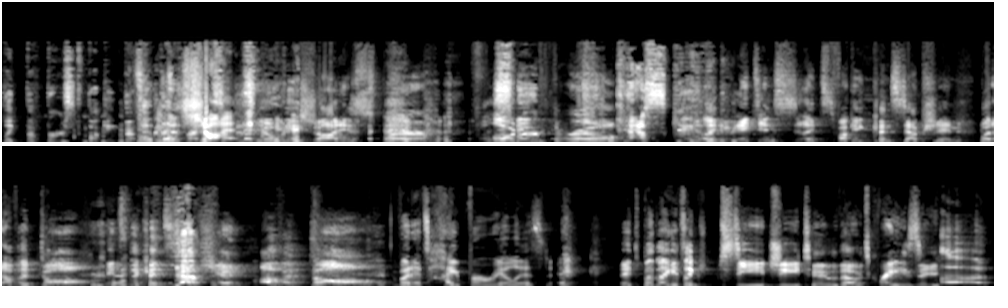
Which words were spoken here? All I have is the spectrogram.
like the first fucking the opening credits shot. of this the movie. opening shot is sperm floating Sperm. through. cascade Like it's in, it's fucking conception, but of a doll. It's the conception of a doll. But it's hyper realistic. It's but like it's like CG too though. It's crazy. Uh,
